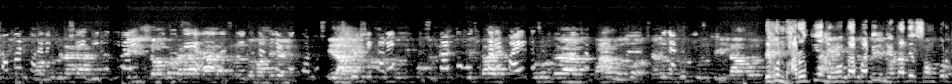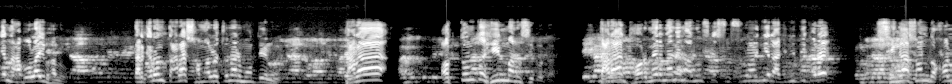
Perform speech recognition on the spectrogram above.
সম্মান করে না কিন্তু সেই বিরোধীরাই যে আহ, স্টেট লেভেলে একটা কর্মসূচি সেখানে সুকান্ত মজুমদারের পায়ের কাছে রবীন্দ্রনাথ ঠাকুরের আহ, ছবি দেখা গিয়েছিল। দেখুন ভারতীয় জনতা পার্টির নেতাদের সম্পর্কে না বলাই ভালো। তার কারণ তারা সমালোচনার মধ্যে নয়। তারা অত্যন্ত হীন মানসিকতা। তারা ধর্মের নামে মানুষকে শুশ্রূষা দিয়ে রাজনীতি করে সিংহাসন দখল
